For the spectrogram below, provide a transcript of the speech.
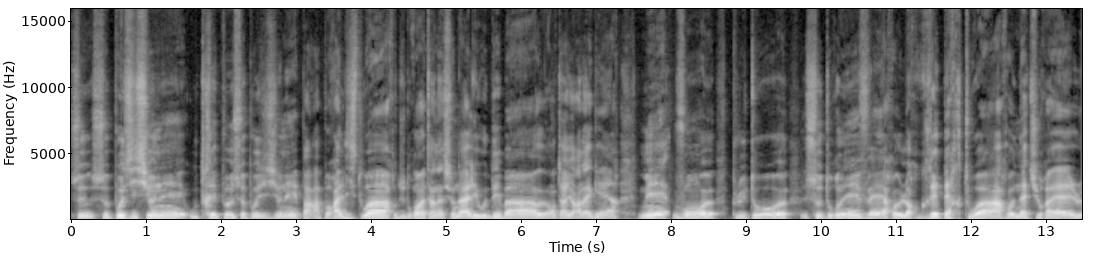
se, positionner ou très peu se positionner par rapport à l'histoire du droit international et au débat euh, antérieur à la guerre, mais vont euh, plutôt se tourner vers leur répertoire naturel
